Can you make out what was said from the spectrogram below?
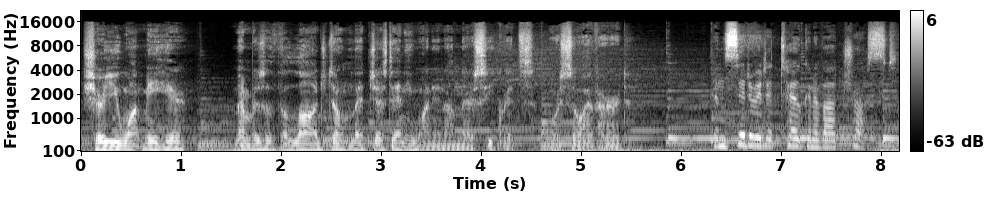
Sure you want me here? Members of the Lodge don't let just anyone in on their secrets, or so I've heard. Consider it a token of our trust.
